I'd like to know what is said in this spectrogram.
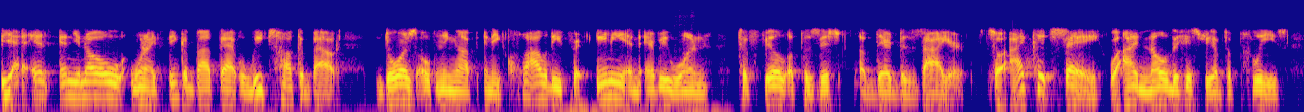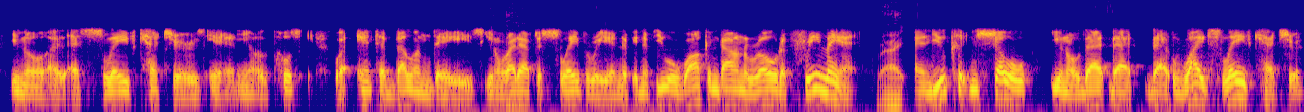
Yeah, and and you know when I think about that, when we talk about doors opening up and equality for any and everyone to fill a position of their desire. So I could say, well, I know the history of the police, you know, as slave catchers and, you know, the post well, antebellum days, you know, right after slavery. And if, and if you were walking down the road, a free man, right, and you couldn't show, you know, that, that, that white slave catcher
